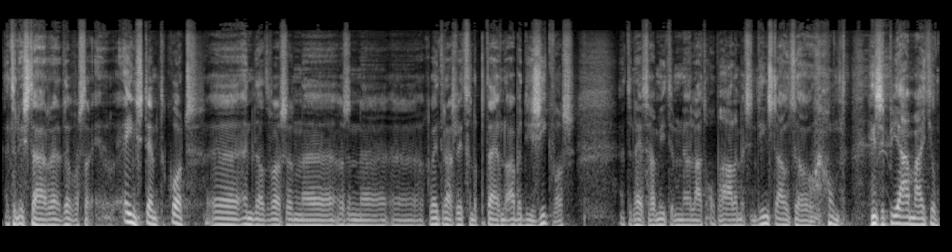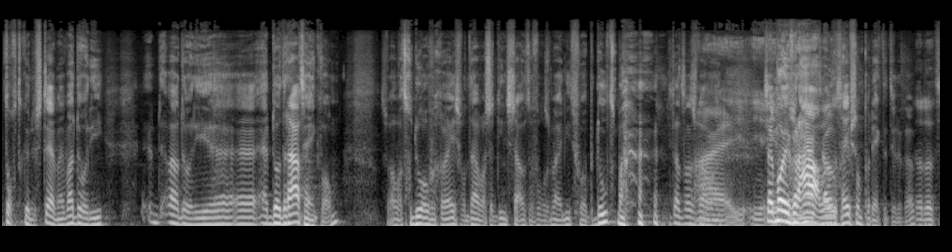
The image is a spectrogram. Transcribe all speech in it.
en toen is daar, eh, er was er één stem tekort. eh, en dat was een, was een gemeenteraadslid van de Partij van de Arbeid die ziek was. En toen heeft Hamid hem laten ophalen met zijn dienstauto om, in zijn pyjamaatje om toch te kunnen stemmen. Waardoor hij, waardoor hij eh, er door de raad heen kwam. Er is wel wat gedoe over geweest, want daar was de dienstauto volgens mij niet voor bedoeld. Maar dat was wel... Maar Het je- je- zijn mooie verhalen, dat heeft zo'n project natuurlijk ook. Dat het,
